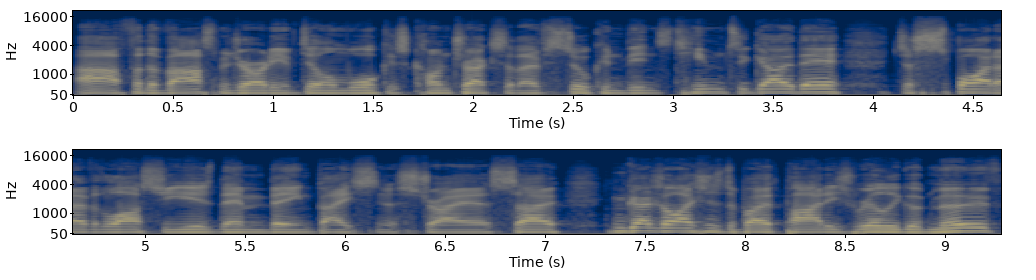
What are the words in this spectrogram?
uh, for the vast majority of Dylan Walker's contract. So they've still convinced him to go there, despite over the last few years them being based in Australia. So congratulations to both parties. Really good move.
